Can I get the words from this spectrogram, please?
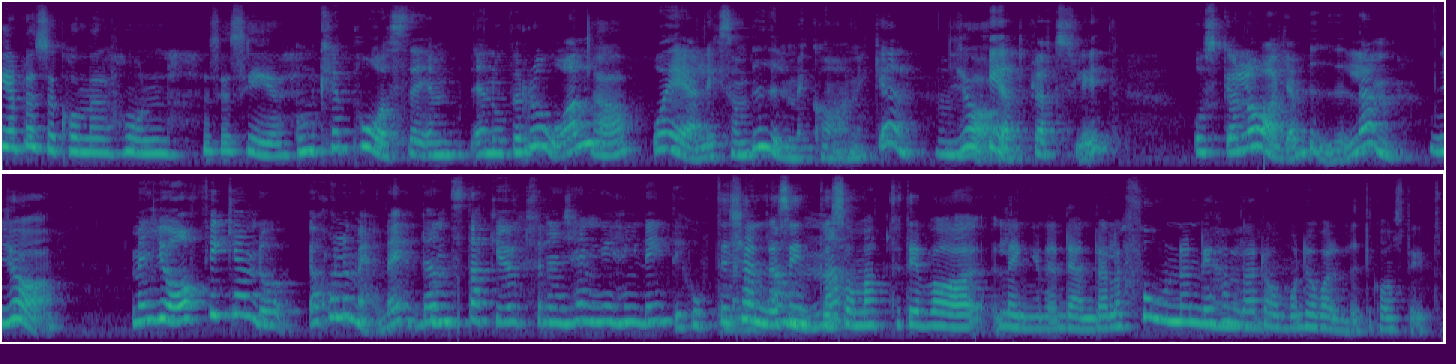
Helt plötsligt kommer hon... Jag ska se. Hon klär på sig en, en overall Ja. och är liksom bilmekaniker Ja. helt plötsligt och ska laga bilen. Ja. Men jag fick ändå, jag håller med dig, den stack ut för den hängde, inte ihop Det med kändes inte annat. som att det var längre den relationen det handlade om och då var det lite konstigt.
